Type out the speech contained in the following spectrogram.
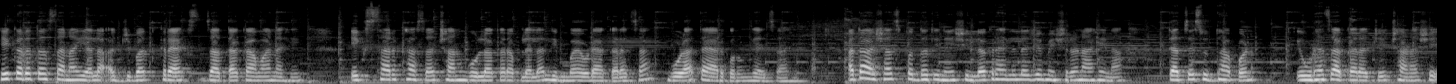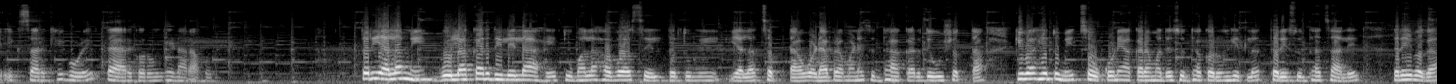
हे करत असताना याला अजिबात क्रॅक्स जाता कामा नाही एकसारखा असा छान गोलाकार आपल्याला लिंबा एवढ्या आकाराचा गोळा तयार करून घ्यायचा आहे. आता अशाच पद्धतीने शिल्लक राहिलेलं जे मिश्रण आहे ना त्याचे सुद्धा आपण एवढ्याच आकाराचे छान असे एकसारखे गोळे तयार करून घेणार आहोत. तर याला मी गोलाकार दिलेला आहे. तुम्हाला हवं असेल तर तुम्ही याला चपटा वड्याप्रमाणे सुद्धा आकार देऊ शकता किंवा हे तुम्ही चौकोनी आकारामध्ये सुद्धा करून घेतलं तरीसुद्धा चालेल. तर हे बघा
